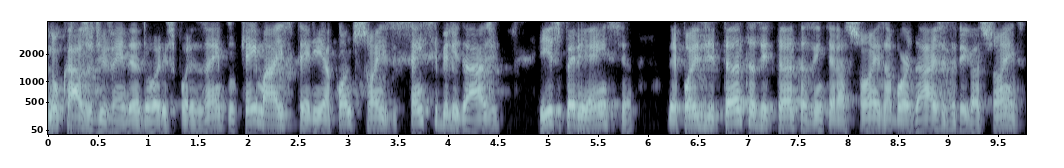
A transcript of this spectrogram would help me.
no caso de vendedores, por exemplo, quem mais teria condições de sensibilidade e experiência, depois de tantas e tantas interações, abordagens e ligações,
